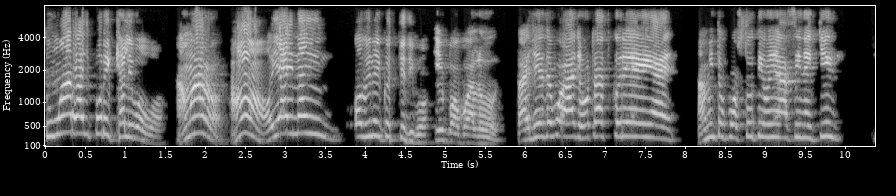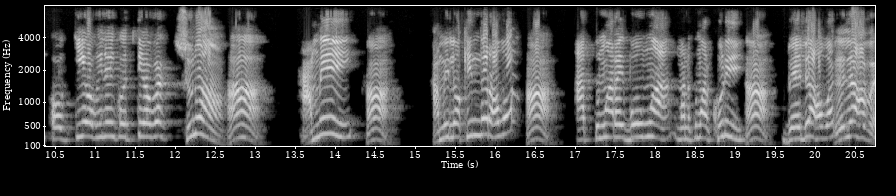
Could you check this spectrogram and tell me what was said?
তোমার আজ পরীক্ষা লিব বাবা। আমারও? হ্যাঁ ওই নাই অভিনয় করতে দিব। এ বাবালো তাইলে দেবো আজ হঠাৎ করে আমি তো প্রস্তুতি হয়ে আসি না কি ও কি অভিনয় করতে হবে? শুনো হ্যাঁ। আমি হ্যাঁ। আমি লক্ষিন্দর হব। হ্যাঁ। আর তোমার এই বৌমা মানে তোমার খুড়ি হ্যাঁ। বেলে হবে। এলে হবে।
